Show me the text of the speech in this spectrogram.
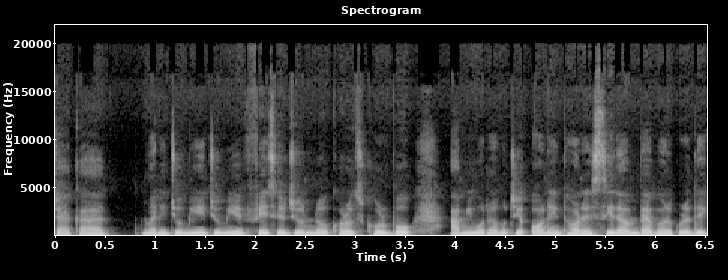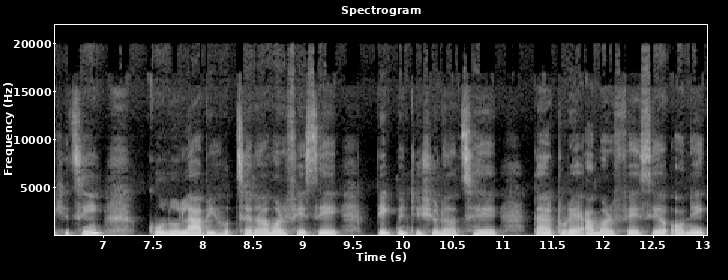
টাকা মানে জমিয়ে, জমিয়ে ফেসের জন্য খরচ করব। আমি মোটামুটি অনেক ধরনের সিরাম ব্যবহার করে দেখেছি। কোনো লাভই হচ্ছে না। আমার ফেসে পিগমেন্টেশন আছে। তারপরে আমার ফেসে অনেক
